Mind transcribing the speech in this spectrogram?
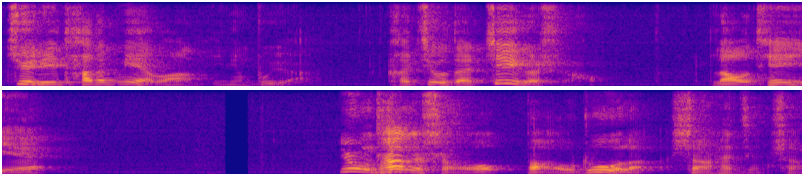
距离他的灭亡已经不远。可就在这个时候，老天爷。用他的手保住了上杉景胜。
